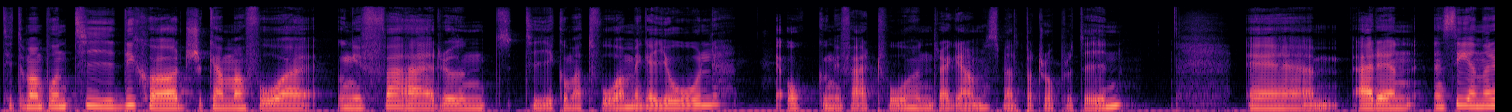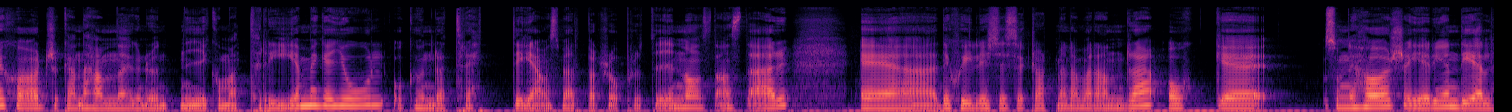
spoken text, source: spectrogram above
Tittar man på en tidig skörd så kan man få ungefär runt 10,2 megajoule och ungefär 200 gram smältbart råprotein. Eh, är det en, en senare skörd så kan det hamna runt 9,3 megajoule och 130 gram smältbart råprotein, någonstans där. Eh, det skiljer sig såklart mellan varandra och eh, som ni hör så är det en del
